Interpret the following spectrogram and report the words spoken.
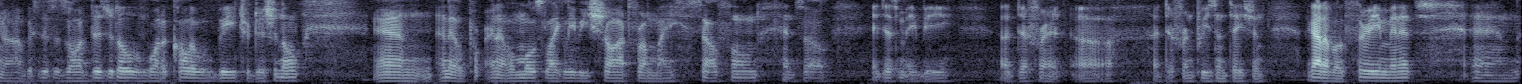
uh, because this is all digital. Watercolor will be traditional. And, and, it'll, and it'll most likely be shot from my cell phone. And so it just may be a different, uh, a different presentation. I got about three minutes and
